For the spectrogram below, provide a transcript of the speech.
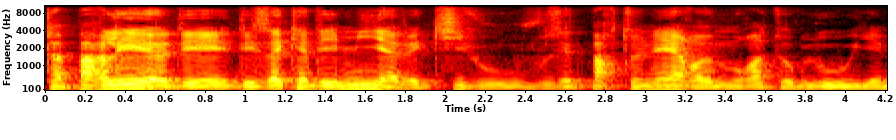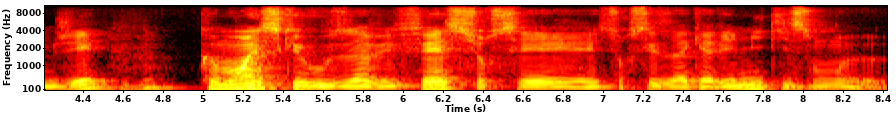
Tu as parlé euh, des, académies avec qui vous, vous êtes partenaire, euh, Muratoglou, IMG. Mhm. Comment est-ce que vous avez fait sur ces, sur ces académies qui sont euh,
